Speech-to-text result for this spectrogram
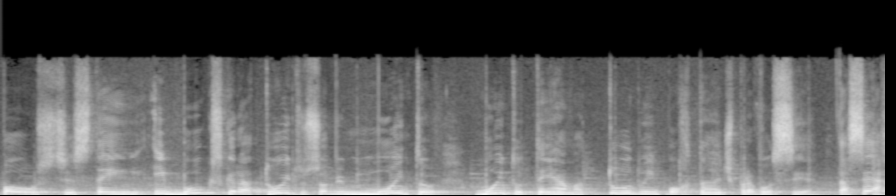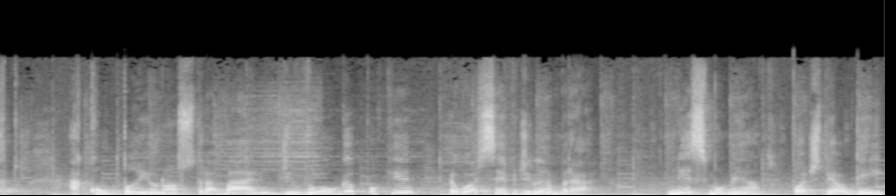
posts, tem e-books gratuitos sobre muito, muito tema, tudo importante para você. Tá certo? Acompanha o nosso trabalho, divulga, porque eu gosto sempre de lembrar. Nesse momento, pode ter alguém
